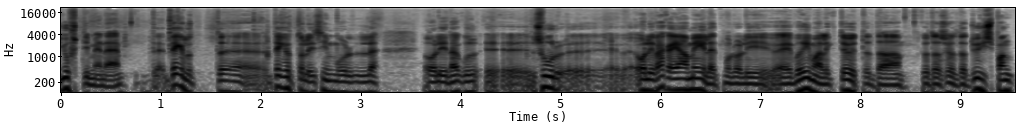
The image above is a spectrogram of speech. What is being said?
juhtimine. tegelikult, tegelikult oli siin mul äh, oli nagu äh, suur, äh, oli väga hea meel, et mul oli äh, võimalik töötada, kuidas öelda, et ühispank,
